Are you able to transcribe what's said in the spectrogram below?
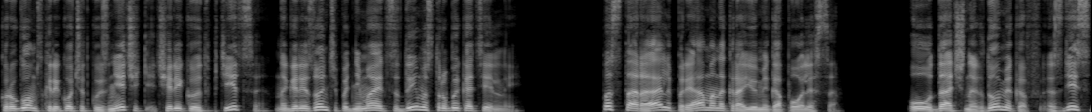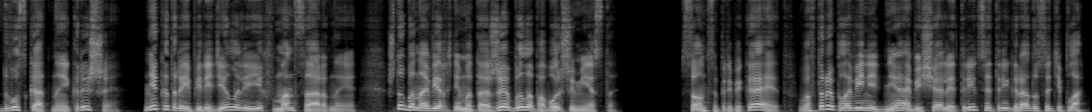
кругом скрекочут кузнечики, чирикают птицы, на горизонте поднимается дым из трубы котельной. Пастораль прямо на краю мегаполиса. У дачных домиков здесь двускатные крыши, некоторые переделали их в мансардные, чтобы на верхнем этаже было побольше места. Солнце припекает, во второй половине дня обещали 33 градуса тепла.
